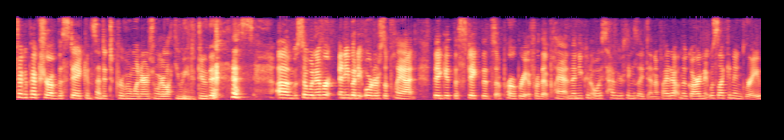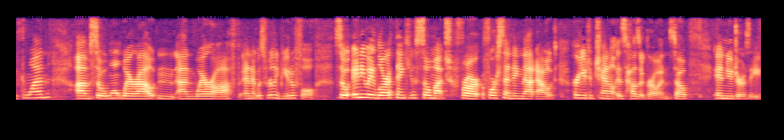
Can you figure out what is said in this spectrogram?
took a picture of the stake and sent it to Proven Winners, and we were like, "You need to do this." Um, so whenever anybody orders a plant, they get the stake that's appropriate for that plant, and then you can always have your things identified out in the garden. It was like an engraved one, um, so it won't wear out and, and wear off, and it was really beautiful. So anyway, Laura, thank you so much for for sending that out. Her YouTube channel is How's It Growing? So in New Jersey.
